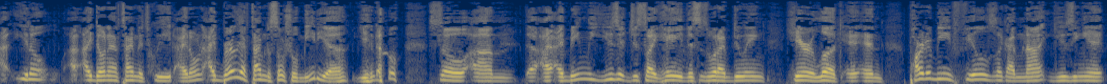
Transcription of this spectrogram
uh, you know, I, I don't have time to tweet. I don't. I barely have time to social media. You know, so um, I, I mainly use it just like, hey, this is what I'm doing. Here, look, and, and part of me feels like I'm not using it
